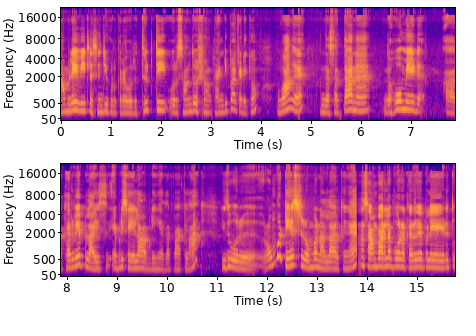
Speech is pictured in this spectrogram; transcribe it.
நாமளே வீட்டில் செஞ்சு கொடுக்குற ஒரு திருப்தி ஒரு சந்தோஷம் கண்டிப்பாக கிடைக்கும். வாங்க இந்த சத்தான இந்த ஹோம்மேடு கருவேப்பிலை ஐஸ் எப்படி செய்யலாம் அப்படிங்கிறத பார்க்கலாம். இது ஒரு ரொம்ப டேஸ்ட்டு ரொம்ப நல்லா இருக்குங்க. சாம்பாரில் போடுற கருவேப்பிலையை எடுத்து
